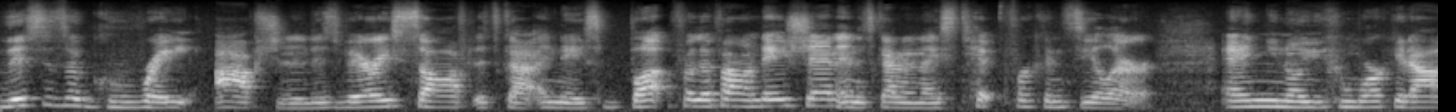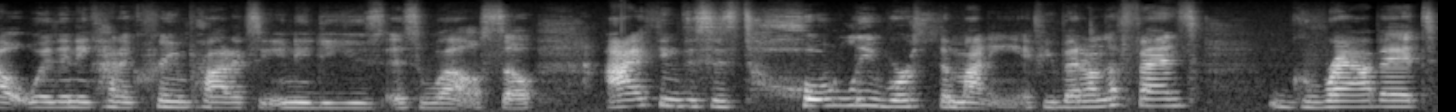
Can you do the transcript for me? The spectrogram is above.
this is a great option. It is very soft. It's got a nice butt for the foundation and it's got a nice tip for concealer. And you know, you can work it out with any kind of cream products that you need to use as well. So I think this is totally worth the money. If you've been on the fence, grab it.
